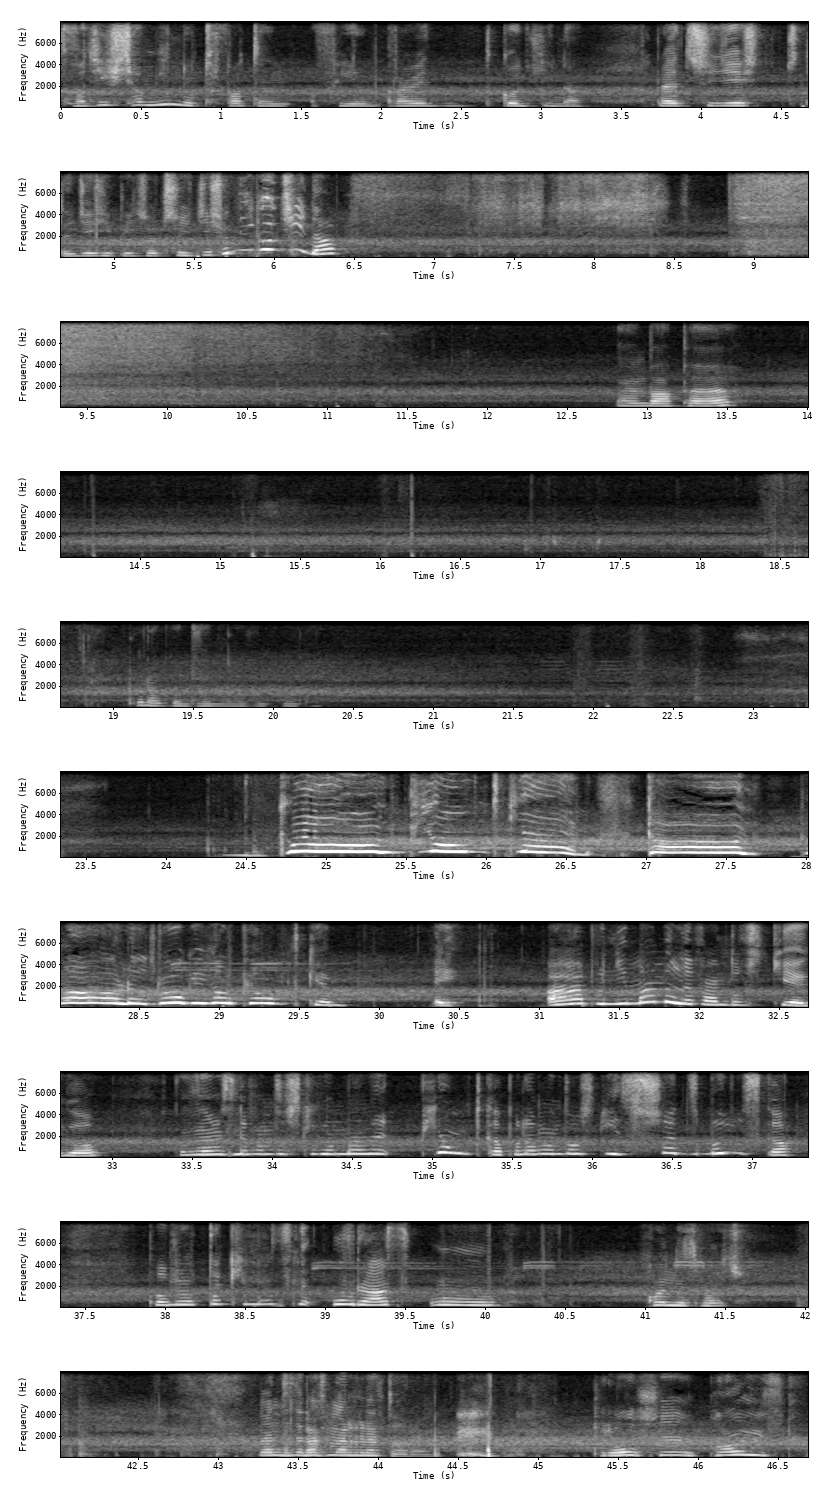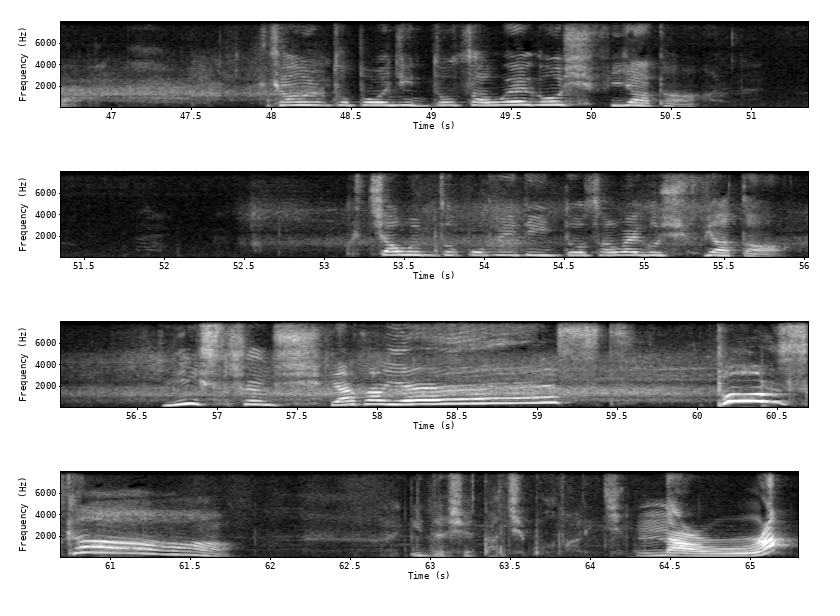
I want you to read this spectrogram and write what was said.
Dwadzieścia minut trwa ten film, prawie godzina. Prawie 30, 40, 50, 60 i godzina! Mbappé. Która godzina w ogóle? Gol piątkiem! Gol! Gol! Drugi gol piątkiem! Ej, a, bo nie mamy Lewandowskiego. To zamiast Lewandowskiego mamy piątka, bo Lewandowski zszedł z boiska. Bo miał taki mocny uraz. Mm. Koniec meczu. Będę teraz narratorem. Proszę Państwa, chciałem to powiedzieć do całego świata. Chciałem to powiedzieć do całego świata. Mistrzem świata jest Polska! Idę się tacie pochwalić. Nara!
